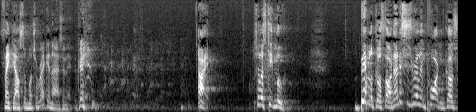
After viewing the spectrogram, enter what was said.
Thank y'all so much for recognizing it, okay? All right. So let's keep moving. Biblical authority. Now, this is really important because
